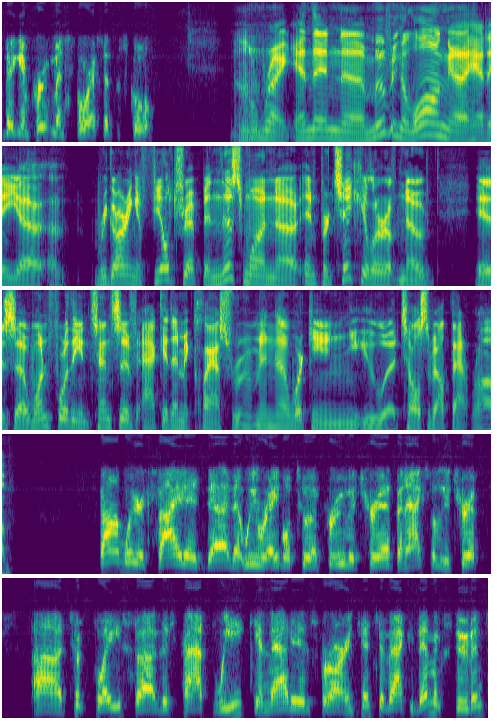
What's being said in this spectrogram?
big improvements for us at the school. All right, and then uh, moving along, I had a, uh, regarding a field trip, and this one uh, in particular of note is uh, one for the intensive academic classroom. And uh, what can you tell us about that, Rob? Tom, we are excited that we were able to approve a trip, and actually the trip took place this past week, and that is for our intensive academic students.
